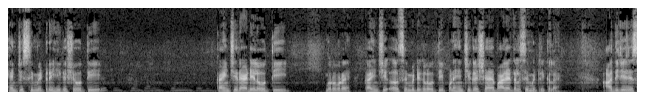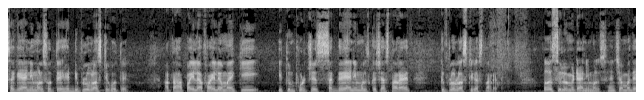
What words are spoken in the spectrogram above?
ह्यांची सिमेट्री ही कशी होती? काहींची रॅडियल होती बरोबर आहे? काहींची असिमेट्रिकल होती पण ह्यांची कशी आहे? बायलॅटल सिमेट्रिकल आहे. आधीचे जे सगळे ॲनिमल्स होते हे डिप्लोप्लास्टिक होते. आता हा पहिला फायलम आहे की इथून पुढचे सगळे ॲनिमल्स कसे असणार आहेत? ट्रिप्लोब्लास्टिक असणार आहेत. Acoelomate animals. ह्यांच्यामध्ये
